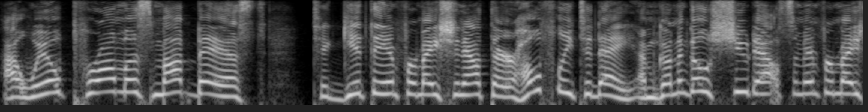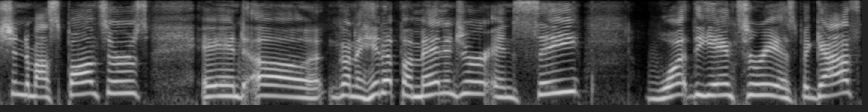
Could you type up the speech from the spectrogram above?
I will promise my best to get the information out there. Hopefully today, I'm going to go shoot out some information to my sponsors, and uh, I'm going to hit up a manager and see what the answer is. But guys,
